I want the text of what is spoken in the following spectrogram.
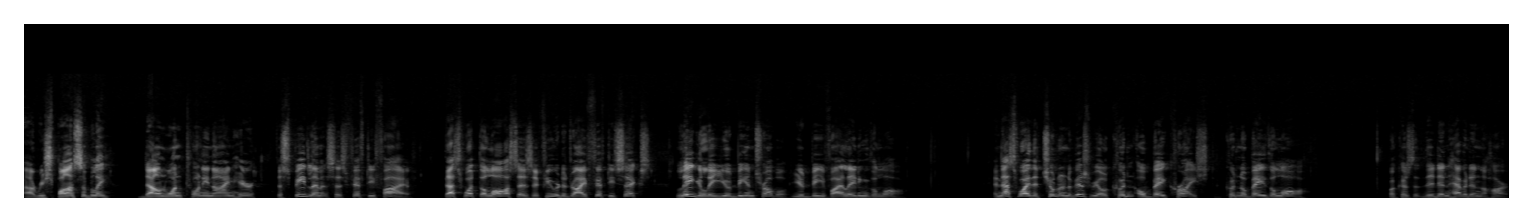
uh, responsibly down 129 here, the speed limit says 55. That's what the law says. If you were to drive 56, legally you'd be in trouble. You'd be violating the law. And that's why the children of Israel couldn't obey Christ, couldn't obey the law, because they didn't have it in the heart.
